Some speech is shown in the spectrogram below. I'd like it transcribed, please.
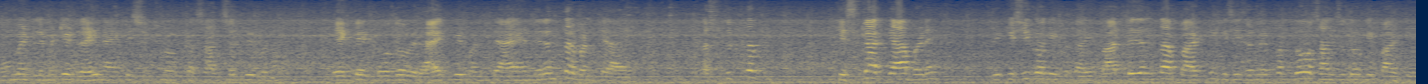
मूवमेंट लिमिटेड रही 96 में उनका सांसद भी बना एक एक दो दो विधायक भी बनते आए हैं, निरंतर बनते आए हैं। अस्तित्व किसका क्या बढ़े ये किसी को नहीं पता भारतीय जनता पार्टी किसी समय पर दो सांसदों की पार्टी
